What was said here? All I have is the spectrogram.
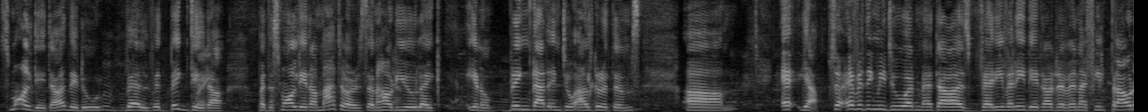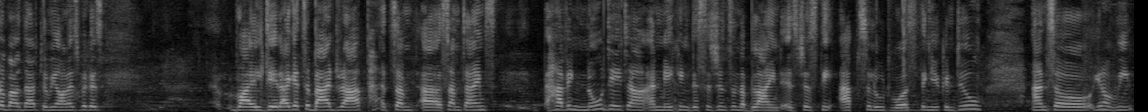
small data, they do mm -hmm. well with big data, right. but the small data matters, and how yeah. do you like, you know, bring that into algorithms? Um, e yeah, so everything we do at Meta is very, very data driven. I feel proud about that, to be honest, because while data gets a bad rap at some uh, sometimes, having no data and making decisions in the blind is just the absolute worst thing you can do. And so, you know, we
